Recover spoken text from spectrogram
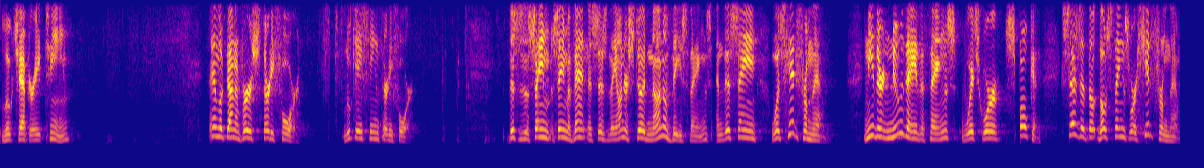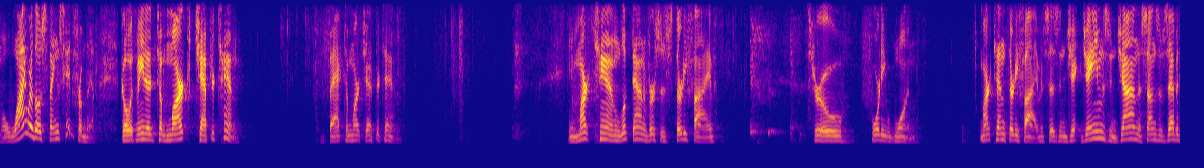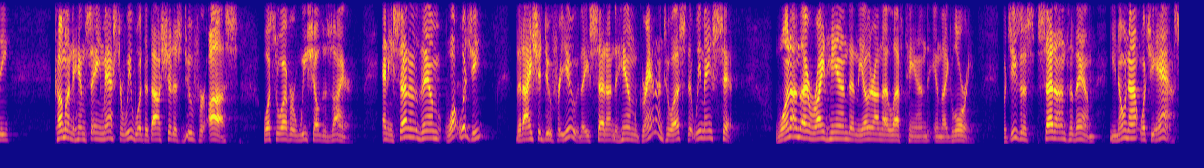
Luke chapter 18. And look down in verse 34. Luke 18, 34. This is the same, same event, and it says, They understood none of these things, and this saying was hid from them. Neither knew they the things which were spoken. Says that th- those things were hid from them. Well, why were those things hid from them? Go with me to, to Mark chapter 10. Back to Mark chapter 10. In Mark 10, look down in verses 35 through 41. Mark 10:35 it says and James and John the sons of Zebedee come unto him saying master we would that thou shouldest do for us whatsoever we shall desire and he said unto them what would ye that I should do for you. They said unto him, Grant unto us that we may sit, one on thy right hand and the other on thy left hand in thy glory. But Jesus said unto them, Ye know not what ye ask.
